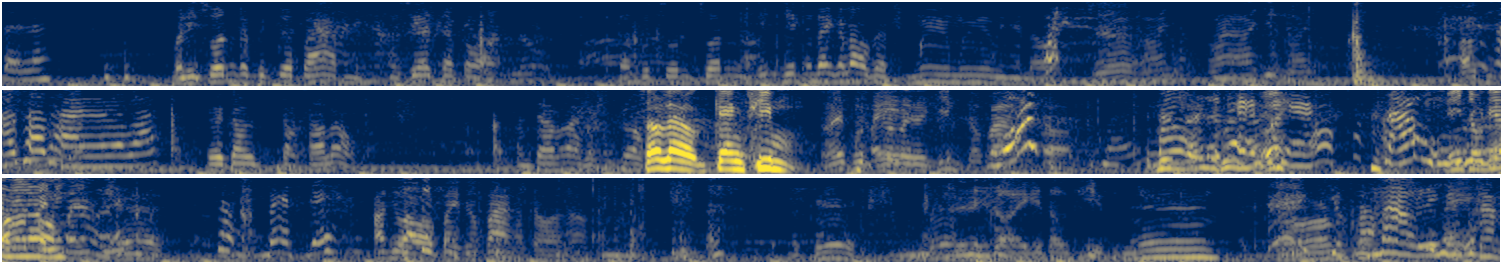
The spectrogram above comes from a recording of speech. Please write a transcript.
ได้แล้วบริสุทธิ์กับเป็นเกลือป้าเอาเสื้อจากก่อนจากเป็นชวนชวนเฮ็ดเฮ็ดอะไรก็เล่าแบบมือมือนี่เห็นเราเออมายื่นเลยเอาชาวไทยแล้ววะเออเจ้าเจ้าสาวแล้วทางเจ้าว่ากับเจ้าเศร้าแล้วแกงทิมไอ้พุ่นเท่าไรก็กินเมาเลยแทนแกเศร้านี่จงเรียนหน่อยนี่ สัมเบ็ดเด้เอาสิว่าไปกับป้ากันต่อเนาะโอเคนี่หน่อยก็ต้องทีมหนึ่งสองจุกสามเมาเลยยังชั่น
